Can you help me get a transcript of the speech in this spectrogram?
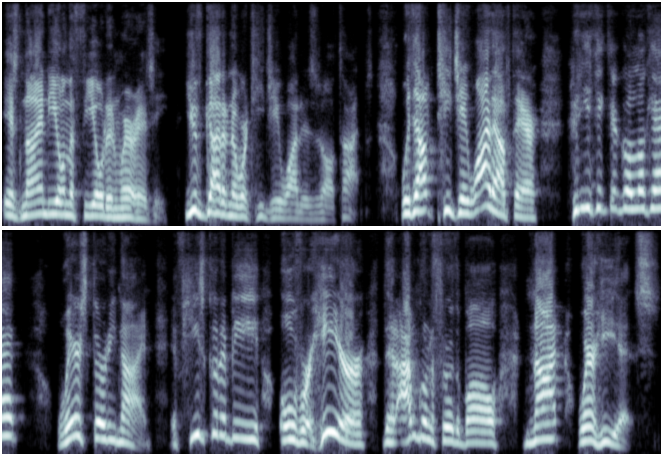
Is 90 on the field and where is he? You've got to know where TJ Watt is at all times. Without TJ Watt out there, who do you think they're going to look at? Where's 39? If he's going to be over here, then I'm going to throw the ball not where he is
